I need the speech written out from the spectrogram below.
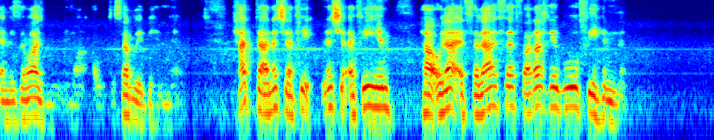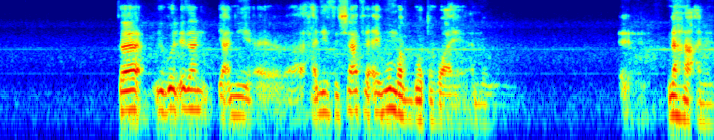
يعني الزواج بالإماء أو التسري بهن. حتى نشأ, في نشأ فيهم هؤلاء الثلاثة فرغبوا فيهن. فيقول إذا يعني آه، حديث الشافعي مو مضبوط هواية أنه آه، نهى عن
